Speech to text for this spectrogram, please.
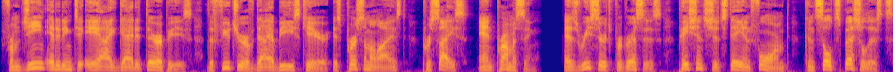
From gene editing to AI guided therapies, the future of diabetes care is personalized, precise, and promising. As research progresses, patients should stay informed, consult specialists,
